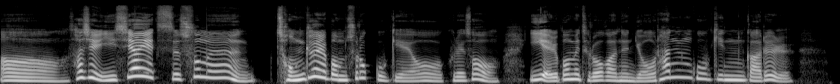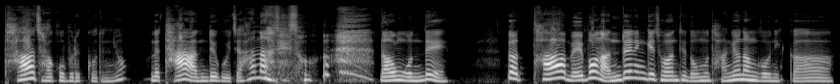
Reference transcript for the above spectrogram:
어, 사실 이 CIX 숨은 정규 앨범 수록곡이에요. 그래서 이 앨범에 들어가는 11곡인가를 다 작업을 했거든요. 근데 다 안 되고 이제 하나 돼서 나온 건데 그러니까 다 매번 안 되는 게 저한테 너무 당연한 거니까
